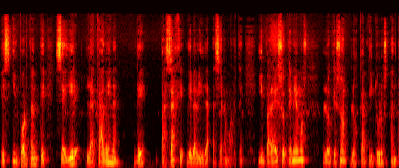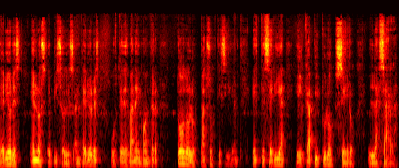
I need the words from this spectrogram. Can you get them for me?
es importante seguir la cadena de pasaje de la vida hacia la muerte. Y para eso tenemos lo que son los capítulos anteriores. En los episodios anteriores ustedes van a encontrar todos los pasos que siguen. Este sería el capítulo cero, la saga.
